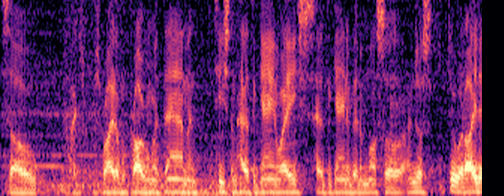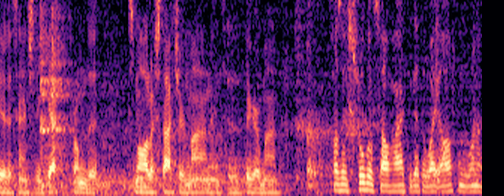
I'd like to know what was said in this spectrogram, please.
So I just write up a program with them and teach them how to gain weight, how to gain a bit of muscle, and just do what I did essentially, get from the smaller statured man into the bigger man. Because I struggled so hard to get the weight off me when I,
